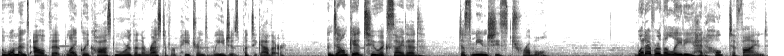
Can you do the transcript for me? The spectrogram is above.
The woman's outfit likely cost more than the rest of her patrons' wages put together. Don't get too excited. Just means she's trouble. Whatever the lady had hoped to find,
